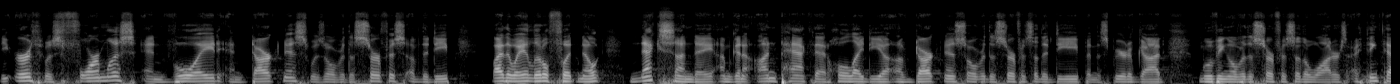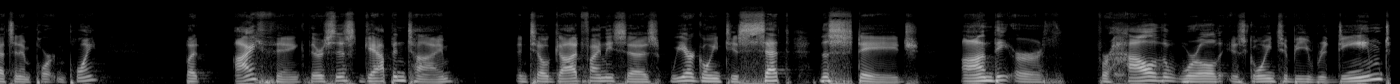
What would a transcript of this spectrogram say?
the earth was formless and void, and darkness was over the surface of the deep. By the way, a little footnote next Sunday, I'm going to unpack that whole idea of darkness over the surface of the deep and the Spirit of God moving over the surface of the waters. I think that's an important point. But I think there's this gap in time until God finally says, We are going to set the stage on the earth for how the world is going to be redeemed,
